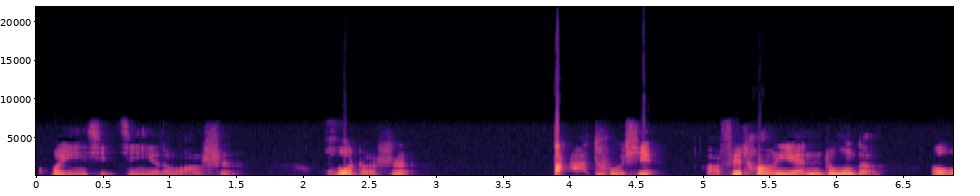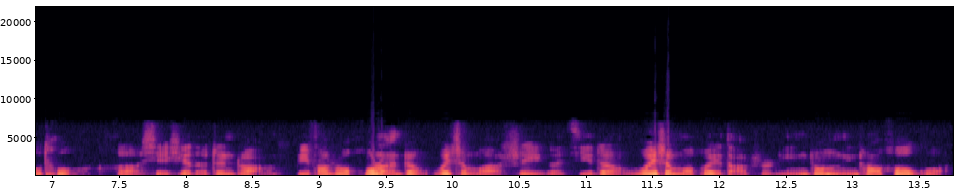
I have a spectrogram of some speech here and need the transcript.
会引起津液的亡失，或者是大吐泻啊，非常严重的呕吐。和泄泻的症状，比方说霍乱症为什么是一个急症？为什么会导致严重的临床后果？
